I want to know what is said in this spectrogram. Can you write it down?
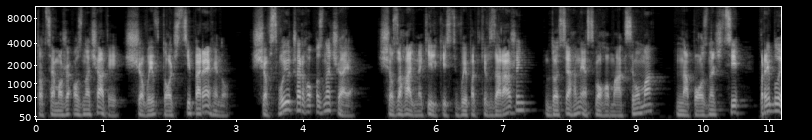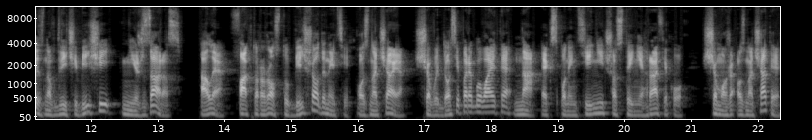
то це може означати, що ви в точці перегину, що в свою чергу означає, що загальна кількість випадків заражень досягне свого максимума на позначці приблизно вдвічі більшій, ніж зараз. Але фактор росту більше одиниці означає, що ви досі перебуваєте на експоненційній частині графіку, що може означати,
